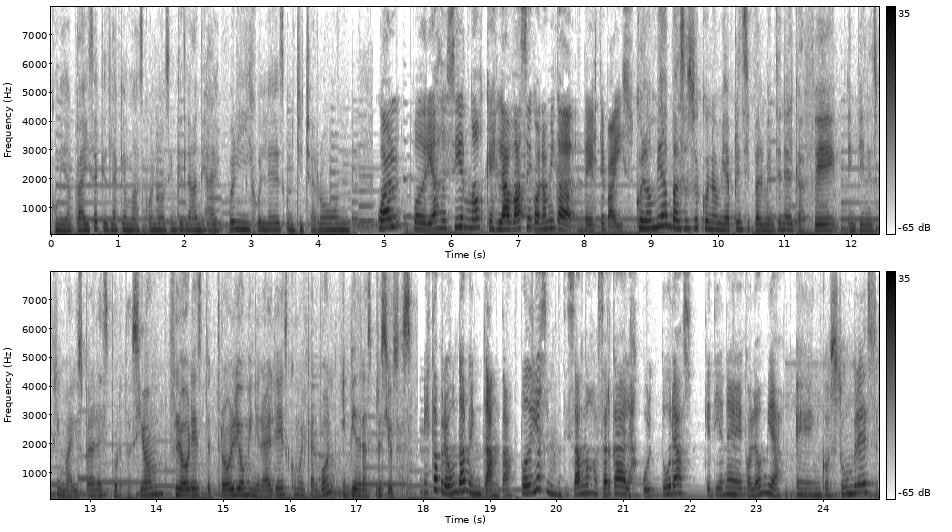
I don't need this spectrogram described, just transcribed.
comida paisa, que es la que más conocen, que es la bandeja de frijoles con chicharrón, ¿Cuál podrías decirnos que es la base económica de este país? Colombia basa su economía principalmente en el café, en bienes primarios para la exportación, flores, petróleo, minerales como el carbón y piedras preciosas. Esta pregunta me encanta. ¿Podrías sintetizarnos acerca de las culturas que tiene Colombia? En costumbres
